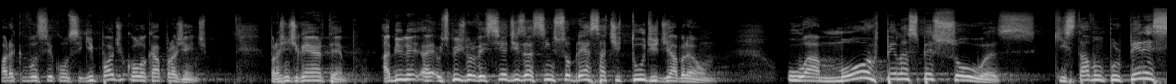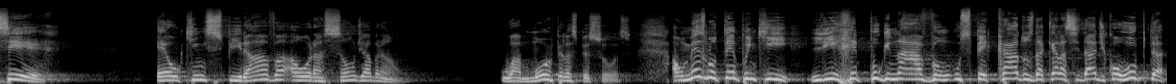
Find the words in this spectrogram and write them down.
a hora que você conseguir, pode colocar para a gente para a gente ganhar tempo. A Bíblia, eh, o Espírito de Profecia diz assim sobre essa atitude de Abraão: o amor pelas pessoas que estavam por perecer é o que inspirava a oração de Abraão. O amor pelas pessoas. Ao mesmo tempo em que lhe repugnavam os pecados daquela cidade corrupta,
